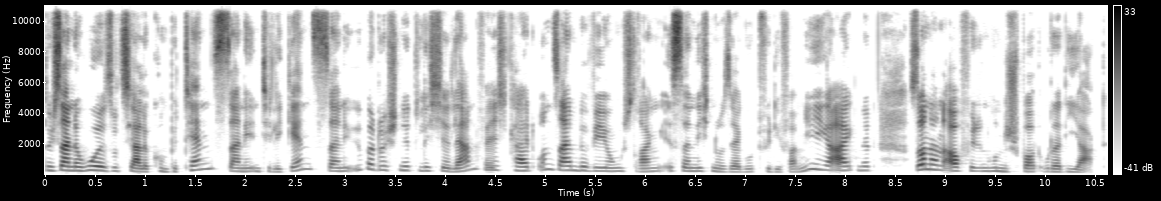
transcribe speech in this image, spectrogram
Durch seine hohe soziale Kompetenz, seine Intelligenz, seine überdurchschnittliche Lernfähigkeit und seinen Bewegungsdrang ist er nicht nur sehr gut für die Familie geeignet, sondern auch für den Hundesport oder die Jagd.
